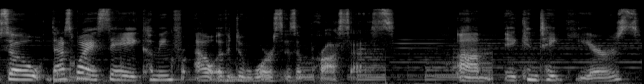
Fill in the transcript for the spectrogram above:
so that's why i say coming out of a divorce is a process um, it can take years.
